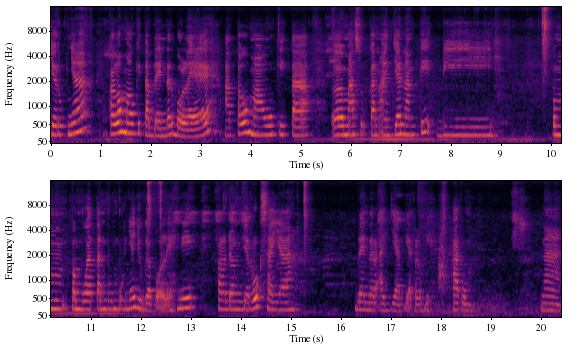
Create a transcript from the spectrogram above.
jeruknya kalau mau kita blender boleh atau mau kita e, masukkan aja nanti di pem, pembuatan bumbunya juga boleh. Nih kalau daun jeruk saya blender aja biar lebih harum. Nah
